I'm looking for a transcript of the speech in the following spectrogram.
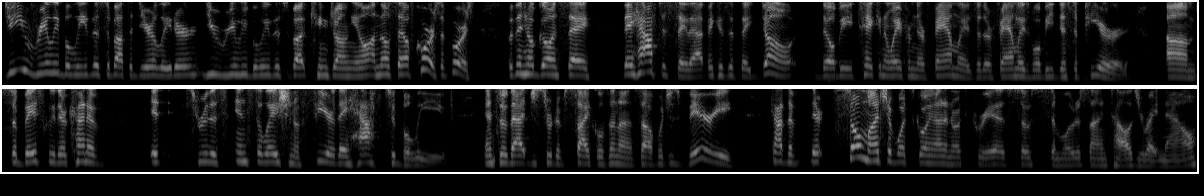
do you really believe this about the dear leader do you really believe this about Kim Jong-il and they'll say of course of course but then he'll go and say they have to say that because if they don't, they'll be taken away from their families or their families will be disappeared. Um, so basically, they're kind of it through this installation of fear. They have to believe, and so that just sort of cycles in on itself, which is very God. The, there so much of what's going on in North Korea is so similar to Scientology right now.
